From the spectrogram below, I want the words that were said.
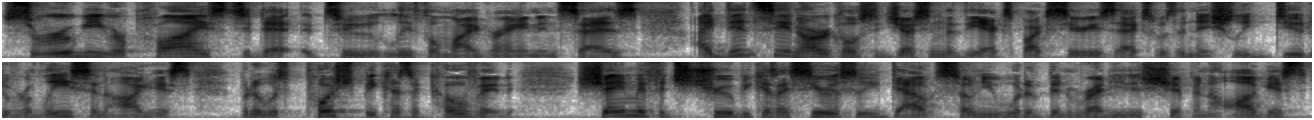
Tsurugi replies to de- to Lethal Migraine and says, "I did see an article suggesting that the Xbox Series X was initially due to release in August, but it was pushed because of COVID. Shame if it's true because I seriously doubt Sony would have been ready to ship in August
